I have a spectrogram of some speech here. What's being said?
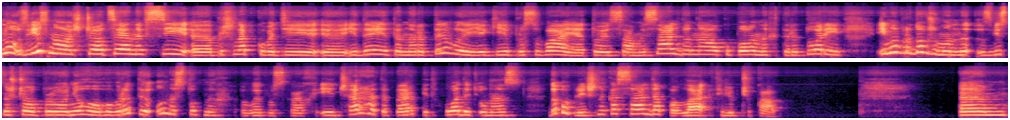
Ну, звісно, що це не всі е, пришлепкуваті е, ідеї та наративи, які просуває той самий Сальдо на окупованих територій. І ми продовжимо, звісно, що про нього говорити у наступних випусках. І черга тепер підходить у нас до поплічника Сальда Павла Філіпчука. Ем,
